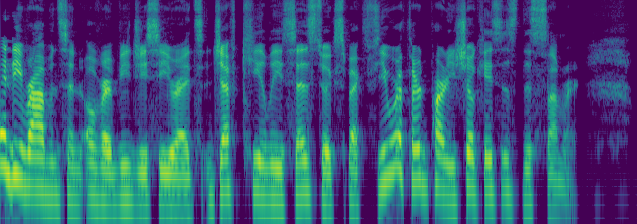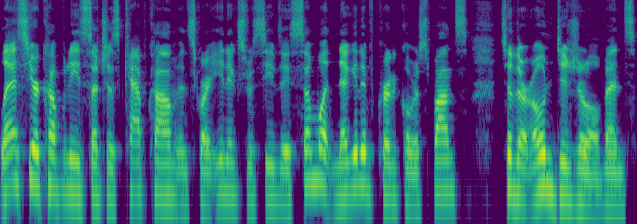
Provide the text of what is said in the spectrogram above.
Andy Robinson over at VGC writes Geoff Keighley says to expect fewer third party showcases this summer. Last year, companies such as Capcom and Square Enix received a somewhat negative critical response to their own digital events,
